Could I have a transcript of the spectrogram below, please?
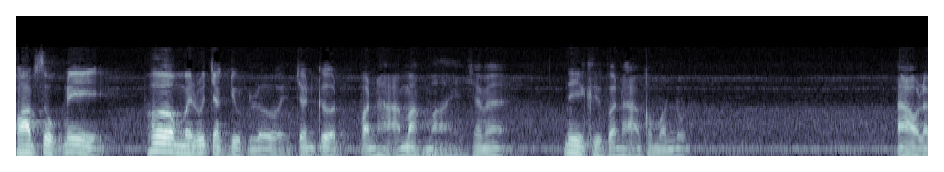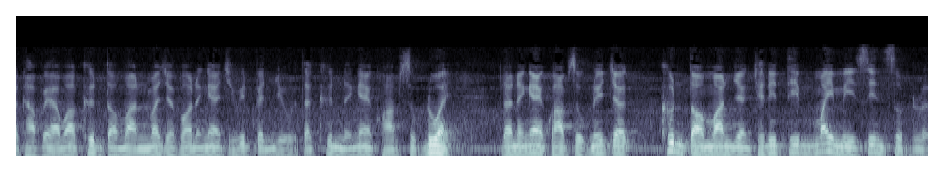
ความสุขนี่เพิ่มไม่รู้จักหยุดเลย จนเกิดปัญหามากมายใช่ไหมนี่คือปัญหาของมนุษย์ เอาแล้วครับแปลว่าขึ้นต่อมันไม่เฉพาะในแง่ชีวิตเป็นอยู่ แต่ขึ้นในแง่ความสุขด้วย และในแง่ความสุขนี้จะขึ้นต่อมันอย่างชนิดที่ไม่มีสิ้นสุดเล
